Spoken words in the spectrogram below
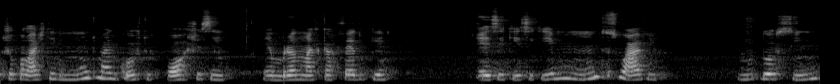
O de chocolate tem muito mais gosto forte, assim, lembrando mais café do que esse aqui. Esse aqui é muito suave, muito docinho.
